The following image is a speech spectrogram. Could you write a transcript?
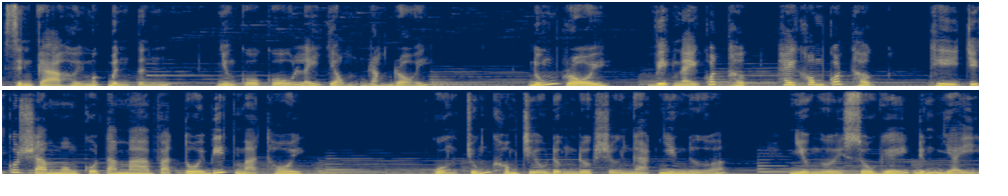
Sinca hơi mất bình tĩnh nhưng cô cố lấy giọng rắn rỏi đúng rồi việc này có thật hay không có thật thì chỉ có sa môn Kotama và tôi biết mà thôi. Quần chúng không chịu đựng được sự ngạc nhiên nữa. Nhiều người xô ghế đứng dậy,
